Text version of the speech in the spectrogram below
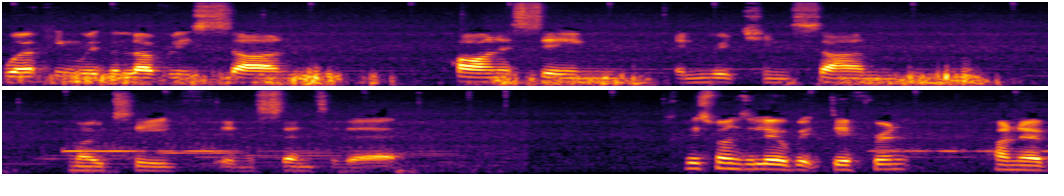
Working with the lovely sun, harnessing, enriching sun motif in the centre there. This one's a little bit different, kind of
